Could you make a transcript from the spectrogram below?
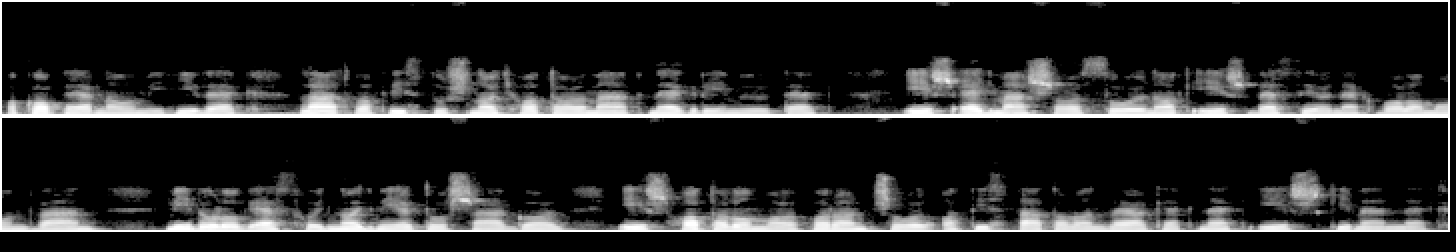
A kapernaumi hívek, látva Krisztus nagy hatalmát, megrémültek, és egymással szólnak és beszélnek vala mondván, mi dolog ez, hogy nagy méltósággal és hatalommal parancsol a tisztátalan lelkeknek, és kimennek.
